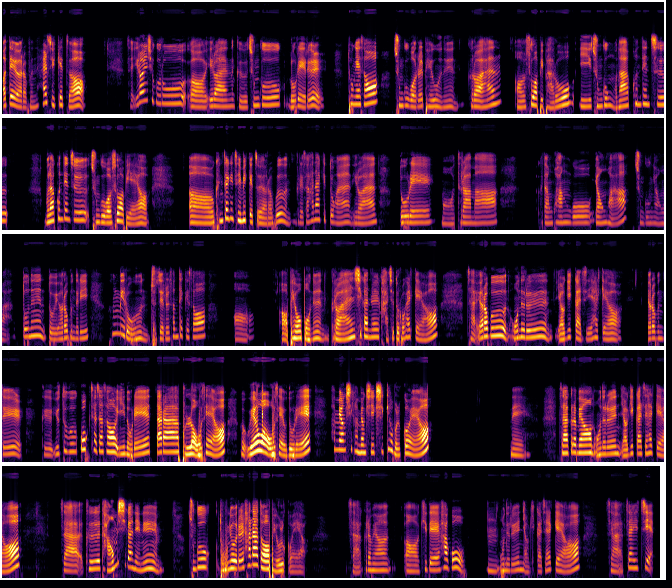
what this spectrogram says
어때요, 여러분? 할 수 있겠죠? 자, 자, 이런 식으로 어, 이러한 그 중국 노래를 통해서 중국어를 배우는 그러한 어, 수업이 바로 이 중국 문화 콘텐츠 문화 콘텐츠 중국어 수업이에요. 어, 굉장히 재밌겠죠, 여러분. 그래서 한 학기 동안 이러한 노래, 뭐 드라마, 그다음 광고, 영화, 중국 영화 또는 또 여러분들이 흥미로운 주제를 선택해서 어, 어, 배워보는 그러한 시간을 가지도록 할게요. 자, 여러분 오늘은 여기까지 할게요. 여러분들 그 유튜브 꼭 찾아서 이 노래 따라 불러 오세요. 그 외워 오세요, 노래. 한 명씩 한 명씩 시켜 볼 거예요. 네. 자, 그러면 오늘은 여기까지 할게요. 자, 그 다음 시간에는 중국 동요를 하나 더 배울 거예요. 자, 그러면 어, 기대하고 음, 오늘은 여기까지 할게요. 자, 再见.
